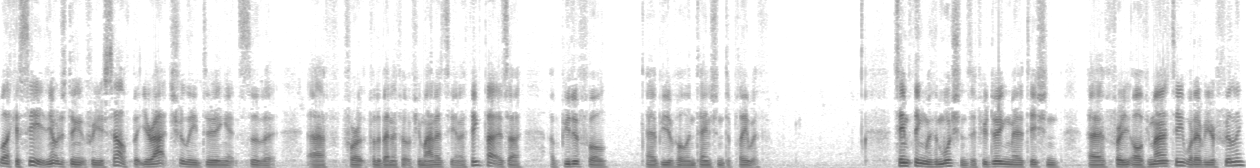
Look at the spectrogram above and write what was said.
well, like I say, you're not just doing it for yourself, but you're actually doing it so that uh, for for the benefit of humanity. And I think that is a, a beautiful, beautiful intention to play with. Same thing with emotions. If you're doing meditation uh, for all of humanity, whatever you're feeling,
